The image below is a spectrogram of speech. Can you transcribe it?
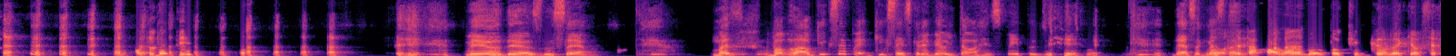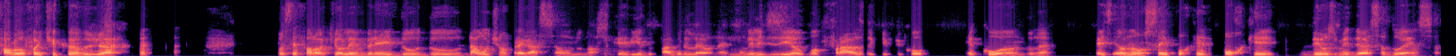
tá tudo aqui. Meu Deus do céu. Mas vamos lá, o que, que, você, o que, que você escreveu então a respeito de, dessa questão? Não, você está falando, eu estou ticando aqui. Ó. Você falou, foi ticando já. Você falou aqui, eu lembrei do, do, da última pregação do nosso querido Padre Léo, né? Quando ele dizia uma frase que ficou ecoando, né? Eu não sei porque, por que Deus me deu essa doença,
